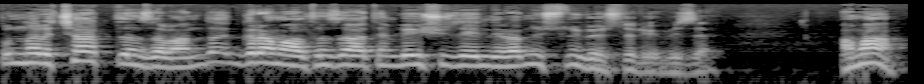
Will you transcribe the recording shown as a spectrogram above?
bunları çarptığın zaman da gram altın zaten 550 liranın üstünü gösteriyor bize. Ama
